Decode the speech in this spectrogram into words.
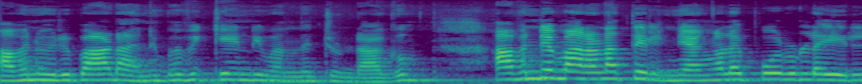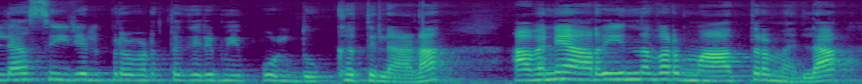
അവൻ ഒരുപാട് അനുഭവിക്കേണ്ടി വന്നിട്ടുണ്ടാകും. അവന്റെ മരണത്തിൽ ഞങ്ങളെപ്പോലുള്ള എല്ലാ സീരിയൽ പ്രവർത്തകരും ഇപ്പോൾ ദുഃഖത്തിലാണ്. അവനെ അറിയുന്നവർ മാത്രമല്ല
